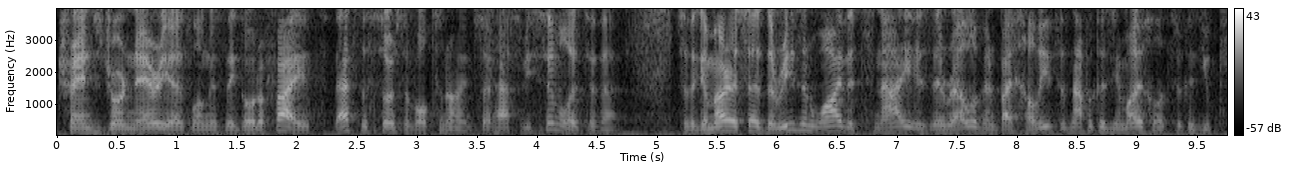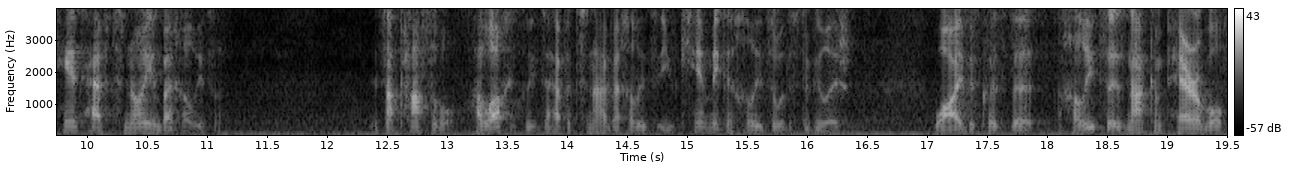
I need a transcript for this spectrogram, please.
Transjordan area as long as they go to fight, that's the source of all tanoim. So it has to be similar to that. So the Gemara says the reason why the tanai is irrelevant by chalitza is not because you're Moichel, it's because you can't have tanoim by chalitza. It's not possible, halachically, to have a tanai by chalitza. You can't make a chalitza with a stipulation. Why? Because the chalitza is not comparable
